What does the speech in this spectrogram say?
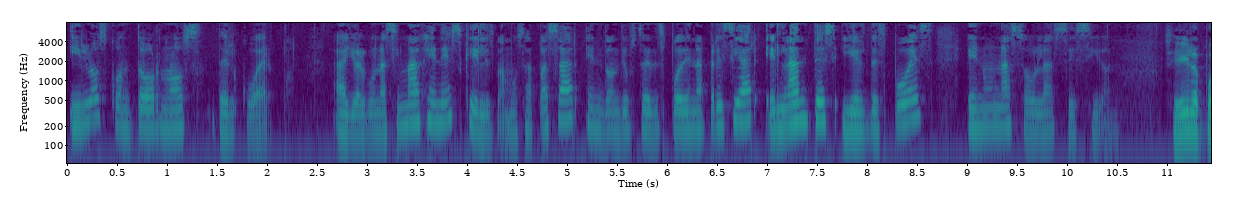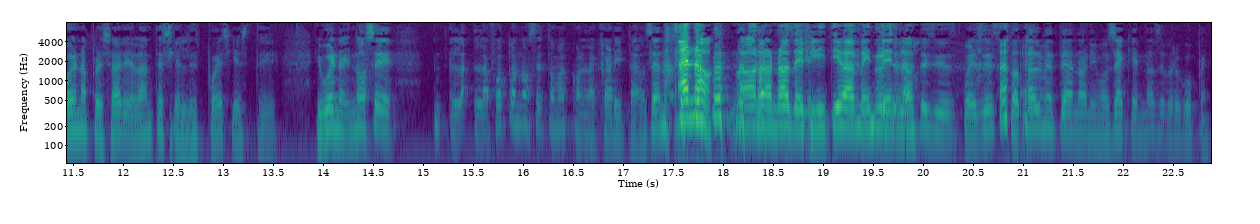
y los contornos del cuerpo. Hay algunas imágenes que les vamos a pasar en donde ustedes pueden apreciar el antes y el después en una sola sesión. Sí, lo pueden apreciar el antes y el después y este y bueno, y no sé la, foto no se toma con la carita, o sea, no Ah, no, no, no, no, definitivamente no. antes y después, es totalmente anónimo, o sea que no se preocupen.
